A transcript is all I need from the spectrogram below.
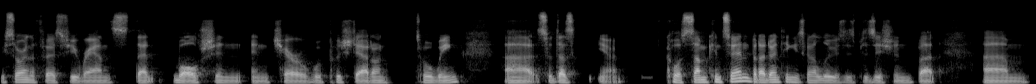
we saw in the first few rounds that Walsh and, and Cerra were pushed out onto a wing. Uh, so it does, you know, cause some concern, but I don't think he's going to lose his position. But um,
